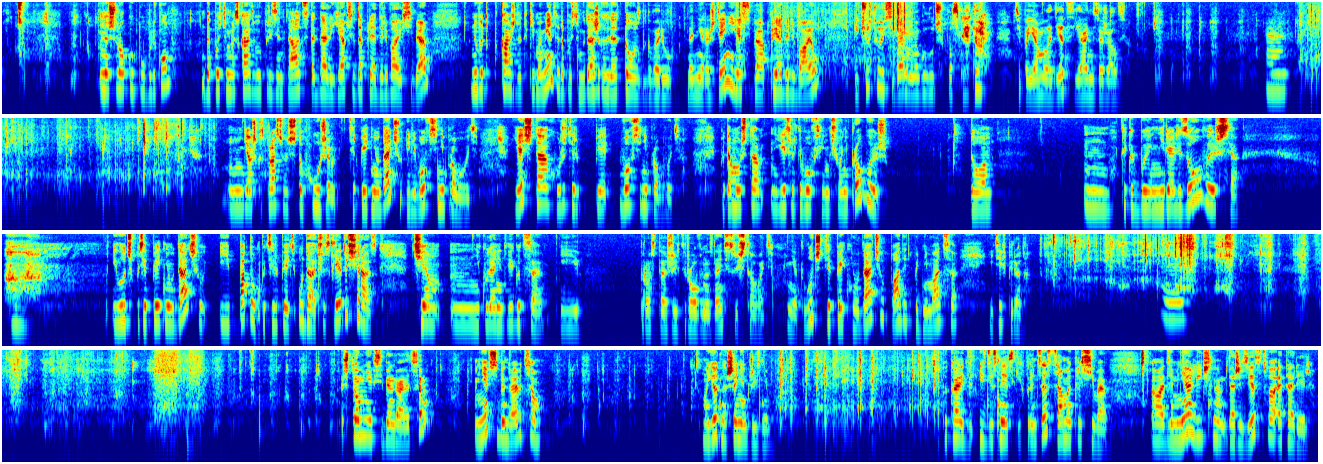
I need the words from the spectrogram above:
на широкую публику, допустим, рассказываю презентации и так далее, я всегда преодолеваю себя. Ну и вот каждые такие моменты, допустим, даже когда я тост говорю на дне рождения, я себя преодолеваю и чувствую себя намного лучше после этого. Типа я молодец, я не зажался. Девушка спрашивает, что хуже, терпеть неудачу или вовсе не пробовать. Я считаю, хуже терпеть, вовсе не пробовать. Потому что если ты вовсе ничего не пробуешь, то ты как бы не реализовываешься, и лучше потерпеть неудачу и потом потерпеть удачу в следующий раз, чем никуда не двигаться и просто жить ровно, знаете, существовать. Нет, лучше терпеть неудачу, падать, подниматься, идти вперед. Что мне в себе нравится? Мне в себе нравится мое отношение к жизни. Какая из диснеевских принцесс самая красивая? А для меня лично, даже с детства, это Арель.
